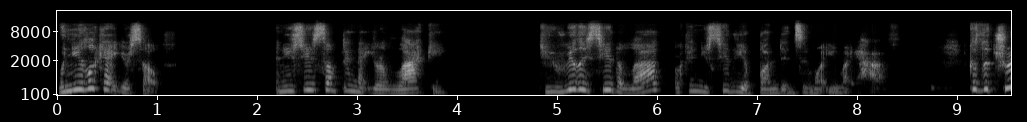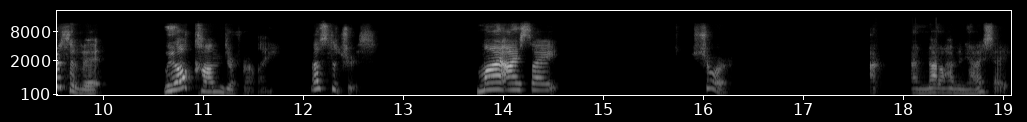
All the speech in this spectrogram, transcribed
When you look at yourself and you see something that you're lacking, do you really see the lack or can you see the abundance in what you might have? Because the truth of it, we all come differently. That's the truth. My eyesight Sure, I, am not having any eyesight,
